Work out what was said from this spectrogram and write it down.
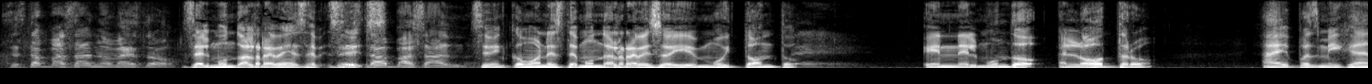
Se está pasando, maestro. Es el mundo al revés. Se, Se se- está pasando. ¿se ven cómo en este mundo al revés se oye muy tonto? En el mundo, en lo otro, ay, pues mi hija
